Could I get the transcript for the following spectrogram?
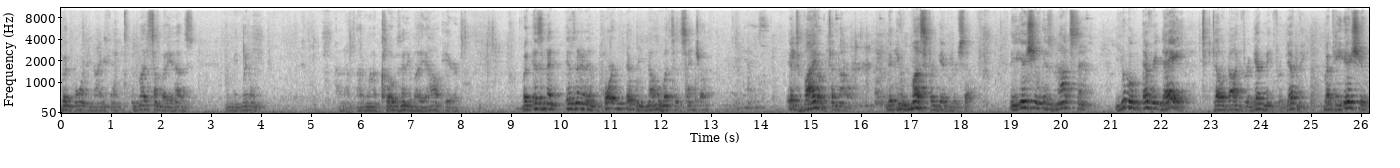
good morning, I think, unless somebody has, I mean, we don't, I don't, I don't want to close anybody out here. But isn't it, isn't it important that we know what's essential? Yes. It's vital to know that you must forgive yourself. The issue is not sin. You will every day tell God, forgive me, forgive me. But the issue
